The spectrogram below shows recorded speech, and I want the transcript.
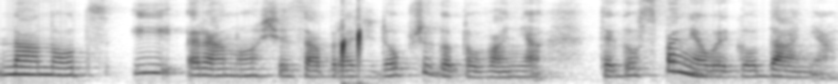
na noc i rano się zabrać do przygotowania tego wspaniałego dania.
